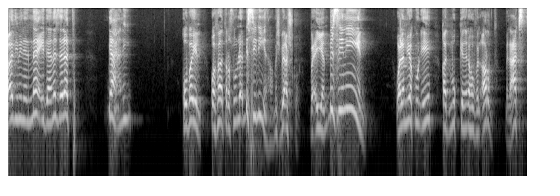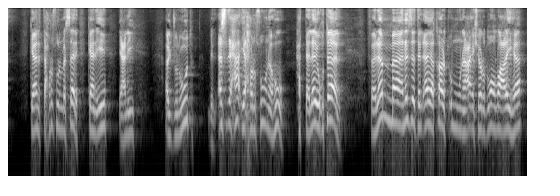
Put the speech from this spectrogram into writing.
هذه من المائدة نزلت يعني قبيل وفاة رسول الله بسنين مش بأشهر بأيام بسنين. ولم يكن إيه؟ قد مكن له في الأرض. بالعكس كانت تحرسه المسارح. كان إيه؟ يعني الجنود بالأسلحة يحرسونه حتى لا يغتال. فلما نزلت الآية قالت أمنا عائشة رضوان الله عليها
